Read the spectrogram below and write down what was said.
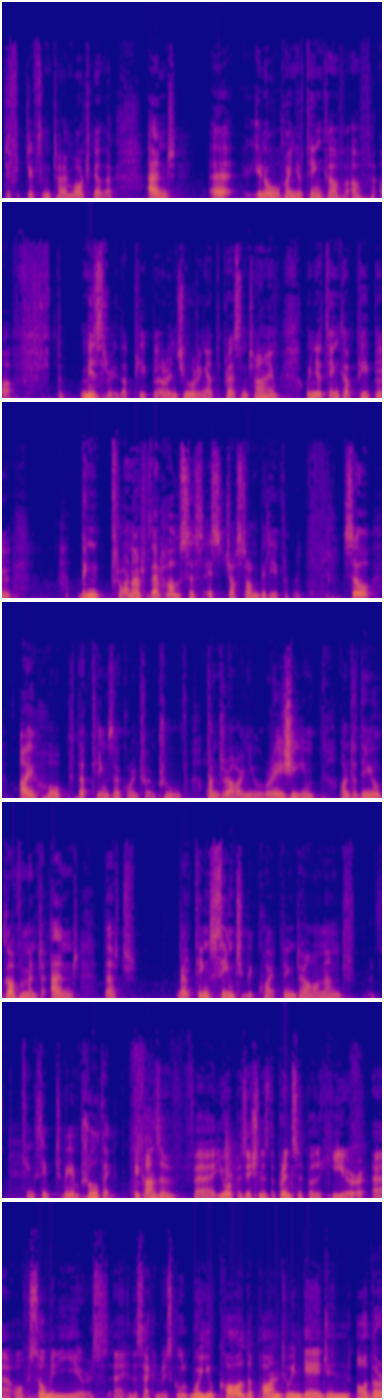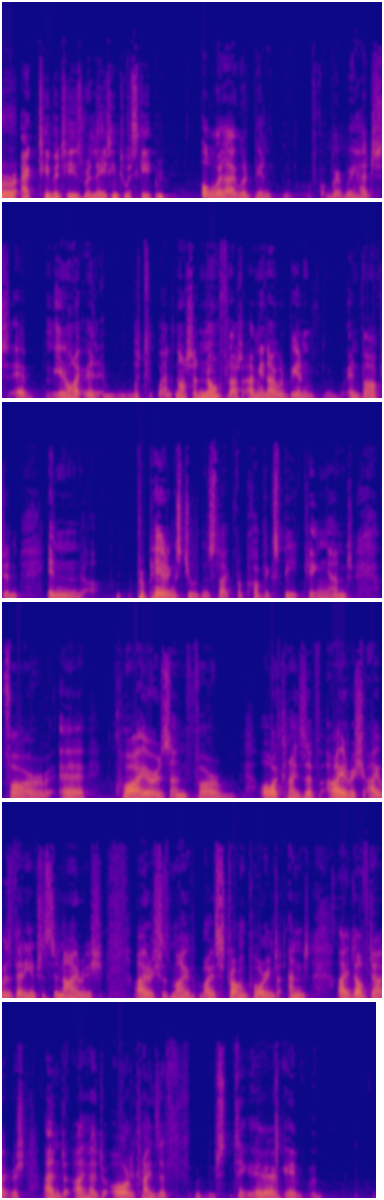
different, different time altogether. And, uh, you know, when you think of, of, of the misery that people are enduring at the present time, when you think of people being thrown out of their houses, it's just unbelievable. So I hope that things are going to improve under our new regime, under the new government, and that, well, things seem to be quietening down and things seem to be improving. Because of uh, your position as the principal here uh, over so many years uh, in the secondary school, were you called upon to engage in other activities relating to Askeaton? Oh, well, I would be in, where we had, uh, you know, well, not an awful lot. I mean, I would be in, involved in in preparing students, like for public speaking and for uh, choirs and for all kinds of Irish. I was very interested in Irish. Irish was my, my strong point, and I loved Irish. And I had all kinds of uh,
